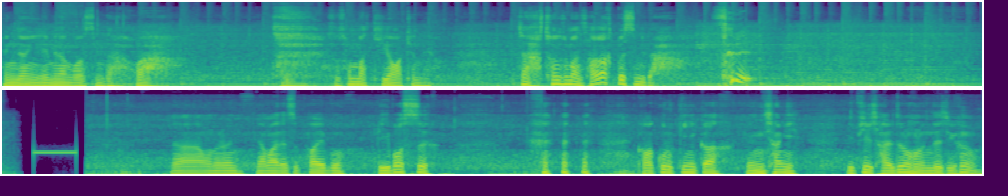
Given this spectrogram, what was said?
굉장히 예민한 것 같습니다. 와 차, 손맛 기가 막혔네요. 자 천수만 사각 뺐습니다. 스릴 자 오늘은 야마데스 5 리버스. 거꾸로 끼니까 굉장히 입질이 잘 들어오는데 지금.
